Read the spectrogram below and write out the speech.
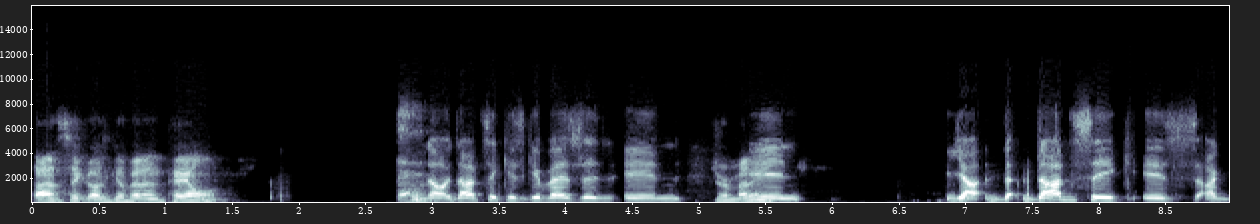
Danzig was given in Palin, No, Danzig ist gewesen in, Germany. in ja, Danzig ist eine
